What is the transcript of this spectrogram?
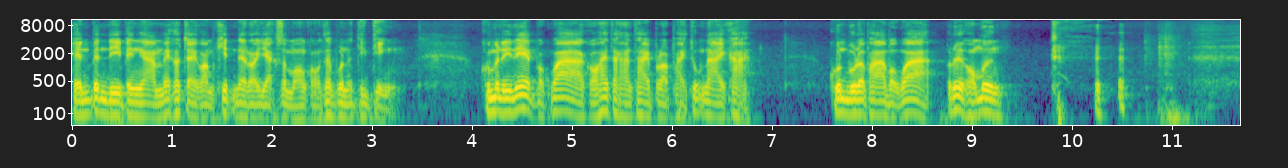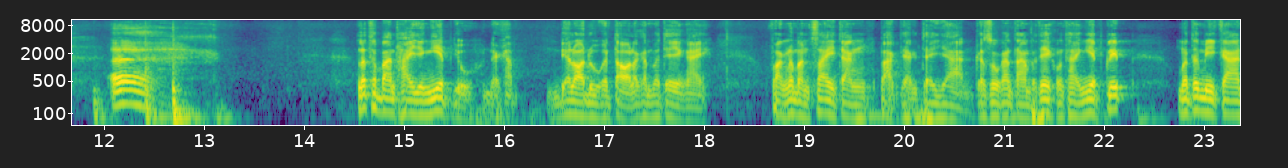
เห็นเป็นดีเป็นงามไม่เข้าใจความคิดในรอยหยักสมองของท่านผู้นั้นจริงๆคุณมณีเนตรบอกว่าขอให้ทหารไทยปลอดภัยทุกนายค่ะ คุณบุรพาบอกว่า เรื่องของมึง เออ รัฐบาลไทยยังเงียบอยู่นะครับ เดี๋ยวรอดูกันต่อแล้วกันว่าจะยังไง ฟังแล้วมันไส้จัง ปากอยากใจอยาก กระทรวงการต่างประเทศของไทยเงียบกริบ มันต้องมีการ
